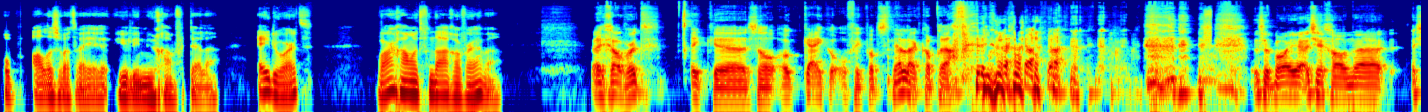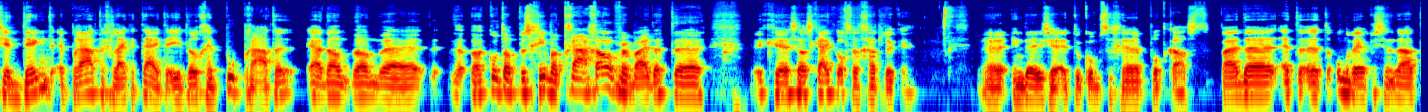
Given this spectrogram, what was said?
op alles wat wij jullie nu gaan vertellen. Eduard, waar gaan we het vandaag over hebben? Hey Gavert, ik uh, zal ook kijken of ik wat sneller kan praten. dat is het mooie, als je gewoon, uh, als je denkt en praat tegelijkertijd en je wil geen poep praten, ja, dan, dan, uh, dan komt dat misschien wat traag over. Maar dat, ik zal eens kijken of dat gaat lukken in deze toekomstige podcast. Maar de, het, het onderwerp is inderdaad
